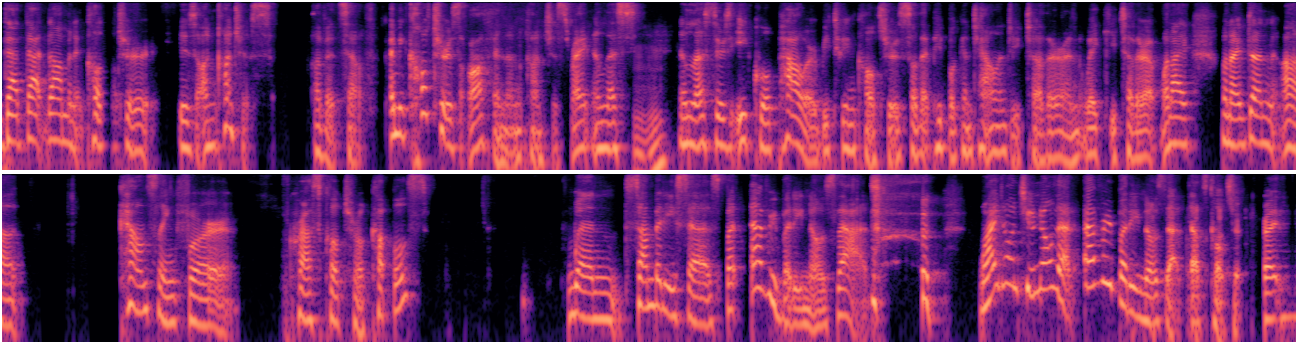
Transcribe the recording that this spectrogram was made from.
that that dominant culture is unconscious of itself. I mean culture is often unconscious right? Unless mm-hmm. unless there's equal power between cultures so that people can challenge each other and wake each other up. When i when i've done uh, counseling for cross-cultural couples when somebody says but everybody knows that Why don't you know that? Everybody knows that. That's culture, right?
